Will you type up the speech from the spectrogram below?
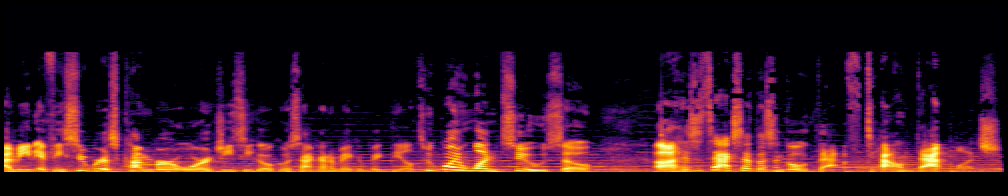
I mean, if he super is Cumber or GT Goku, it's not going to make a big deal. 2.12, so uh, his attack set doesn't go that down that much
